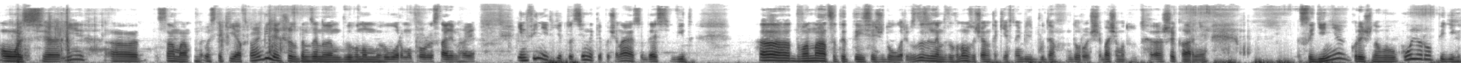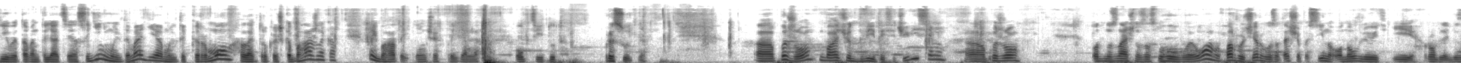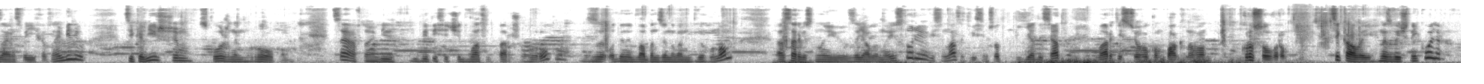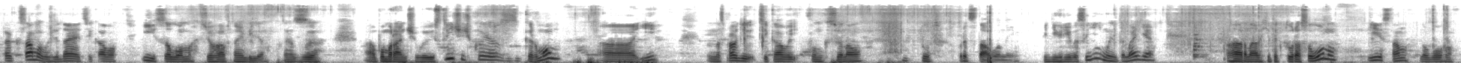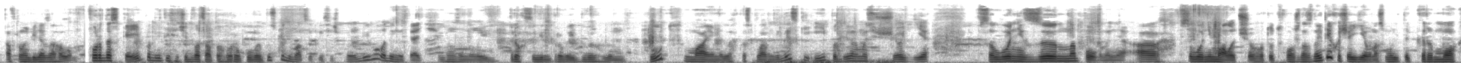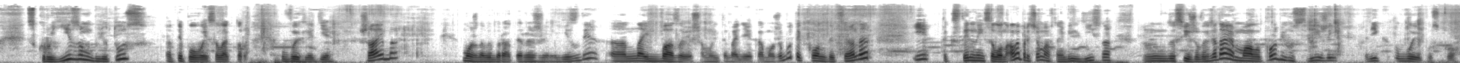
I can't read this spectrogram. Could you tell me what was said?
Ось е, і е, саме ось такі автомобілі, якщо з бензиновим двигуном ми говоримо про рестайлінгові Infiniti, то цінники починаються десь від. е, 12 тисяч доларів. З дизельним двигуном, звичайно, такий автомобіль буде дорожче. Бачимо тут е, шикарні сидіння коричневого кольору, підігріви та вентиляція сидінь, мультимедіа, мультикермо, електрокришка багажника ну і багато інших приємних опцій тут присутні. Peugeot, бачу 2008. Peugeot однозначно заслуговує увагу в першу чергу за те, що постійно оновлюють і роблять дизайн своїх автомобілів цікавішим з кожним роком. Це автомобіль 2021 року з 1,2 бензиновим двигуном, сервісною заявленою історією 18 850 вартість цього компактного кросоверу. Цікавий незвичний колір. Так само виглядає цікаво і салон цього автомобіля з помаранчевою стрічечкою, з кермом. І насправді цікавий функціонал тут представлений. Підігріви сидінь, мультимедіа, гарна архітектура салону і стан нового автомобіля загалом. Ford Escape 2020 року випуску 20 тисяч пробігу, 1,5 бензиновий трьохциліндровий двигун. Тут маємо легкосплавні диски і подивимось, що є в салоні з наповнення. А в салоні мало чого тут можна знайти, хоча є у нас мультикермо з круїзом, Bluetooth, типовий селектор у вигляді шайби. Можна вибирати режим їзди. Найбазовіша мультимедіа, яка може бути, кондиціонер і текстильний салон. Але при цьому автомобіль дійсно свіжо виглядає, мало пробігу, свіжий рік випуску.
